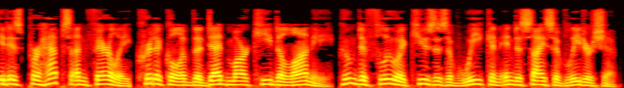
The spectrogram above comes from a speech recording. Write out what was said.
It is perhaps unfairly critical of the dead Marquis de Launay, whom de Flue accuses of weak and indecisive leadership.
